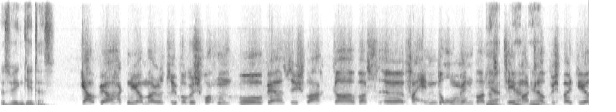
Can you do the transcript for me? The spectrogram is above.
Deswegen geht das. Ja, wir hatten ja mal darüber gesprochen, wo wer sich wagt, da was äh, Veränderungen war das ja, Thema, ja, ja. glaube ich, bei dir.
